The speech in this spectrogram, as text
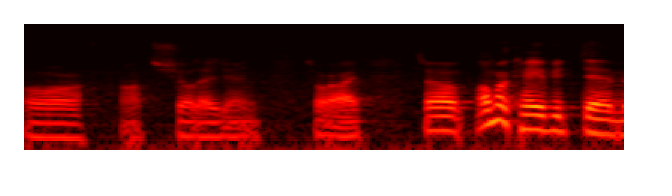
or not show legend it's alright. So I'm okay with the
